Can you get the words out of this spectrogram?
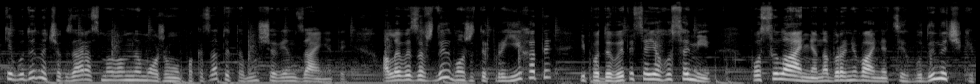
Третій будиночок зараз ми вам не можемо показати, тому що він зайнятий. Але ви завжди можете приїхати і подивитися його самі. Посилання на бронювання цих будиночків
